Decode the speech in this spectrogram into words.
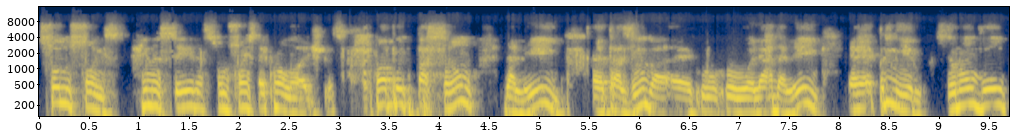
soluções financeiras, soluções tecnológicas. Então, a preocupação da lei, é, trazendo a, é, o, o, olhar da lei, é, primeiro, eu não vou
